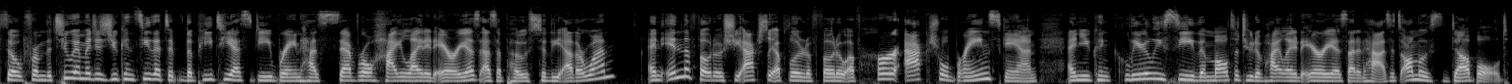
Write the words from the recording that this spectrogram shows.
So from the two images, you can see that the PTSD brain has several highlighted areas as opposed to the other one. And in the photo, she actually uploaded a photo of her actual brain scan, and you can clearly see the multitude of highlighted areas that it has. It's almost doubled.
